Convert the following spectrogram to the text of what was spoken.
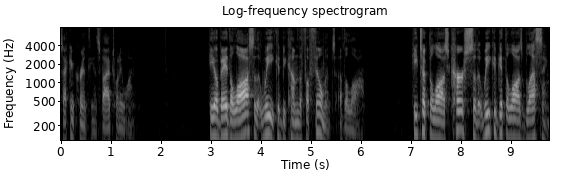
2 corinthians 5.21 he obeyed the law so that we could become the fulfillment of the law. He took the law's curse so that we could get the law's blessing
